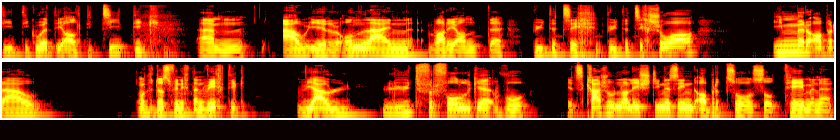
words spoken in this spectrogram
die, die gute alte Zeitung, ähm, auch ihre Online-Variante bietet sich, bietet sich schon an. Immer aber auch, oder das finde ich dann wichtig, wie auch Leute verfolgen, die jetzt keine Journalistinnen sind, aber so, so Themen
